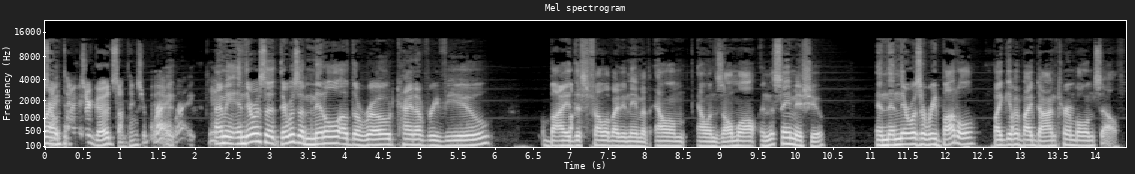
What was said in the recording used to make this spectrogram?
Some Right. things are good, some things are bad. Right. I mean, and there was a there was a middle of the road kind of review by this fellow by the name of Alan Alan Zolmalt in the same issue, and then there was a rebuttal by given by Don Turnbull himself,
